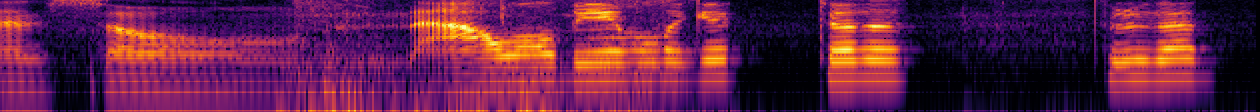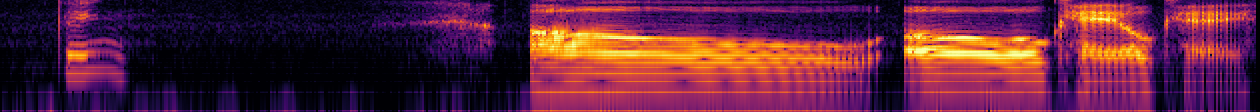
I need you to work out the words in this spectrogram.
And so now I'll be able to get to the through that thing. Oh, oh, okay, okay.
